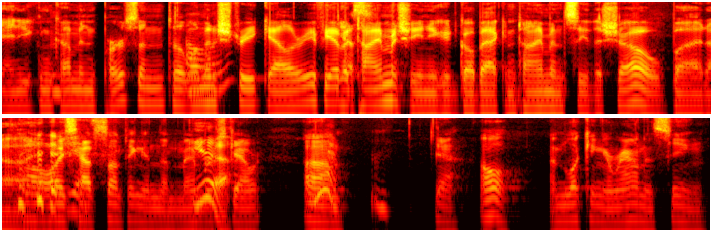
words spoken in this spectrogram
And you can come in person to Oh, Lemon really? Street Gallery. If you have Yes. a time machine, you could go back in time and see the show. But uh, I'll always have something in the members Yeah. gallery. Um, yeah. Oh, I'm looking around and seeing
